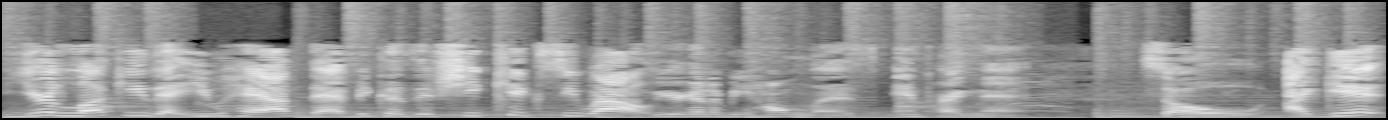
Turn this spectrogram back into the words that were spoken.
you're lucky that you have that because if she kicks you out, you're to be homeless and pregnant. So, I get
